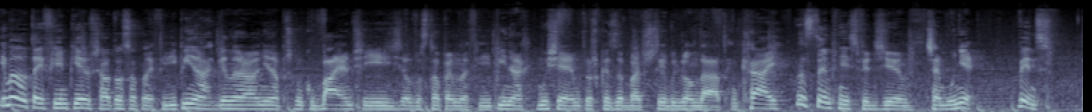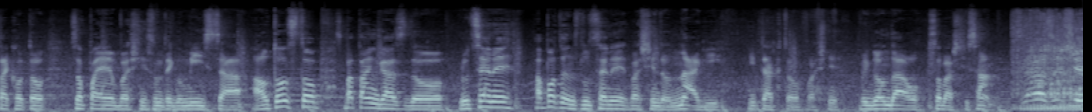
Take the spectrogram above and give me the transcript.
I mamy tutaj film pierwszy autostop na Filipinach. Generalnie na początku bałem się jeździć autostopem na Filipinach. Musiałem troszkę zobaczyć, jak wygląda ten kraj. Następnie stwierdziłem, czemu nie. Więc tak oto zapałem właśnie z tamtego miejsca autostop z Batangas do Luceny, a potem z Luceny właśnie do Nagi. I tak to właśnie wyglądało. Zobaczcie sami. Znalazłem się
